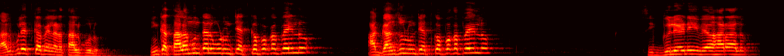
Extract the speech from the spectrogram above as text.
తలుపులు ఎత్తుకపోయినాడు తలుపులు? ఇంకా తలముంతలు కూడా ఉంటే ఎత్తుకపోకపోయిన్లు? ఆ గంజులు ఉంటే ఎత్తుకోపోకపోయిన్లు? సిగ్గులేని వ్యవహారాలు.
